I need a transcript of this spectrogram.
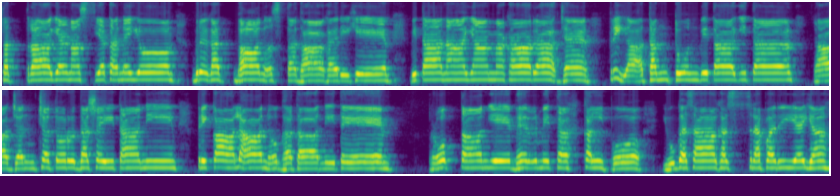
सत्रायणस्य तनयो बृहद्भानुस्तथा हरिः। वितानायां महाराज क्रिया तन्तून्वितायिता राजन् चतुर्दशैतानि त्रिकालानुगतानि ते। प्रोक्तान्येभिर्मितः कल्पो युगसाहस्रपर्ययः।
